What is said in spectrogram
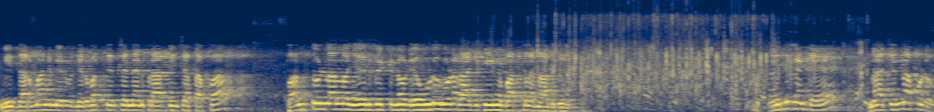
మీ ధర్మాన్ని మీరు నిర్వర్తించండి అని ప్రార్థించా తప్ప పంతుళ్ళలో ఏలు పెట్టినోడు ఎవడు కూడా రాజకీయంగా బతకల నాకు తెలుసు. ఎందుకంటే నా చిన్నప్పుడు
